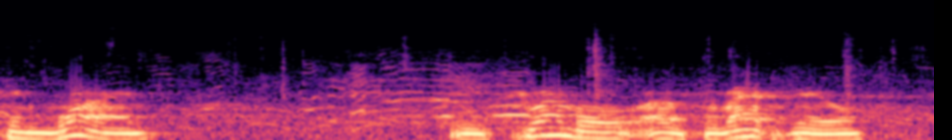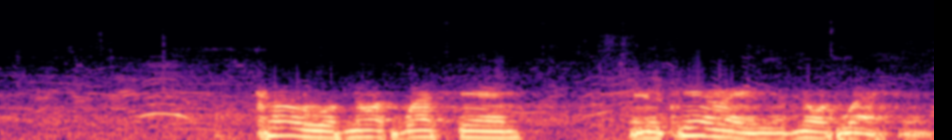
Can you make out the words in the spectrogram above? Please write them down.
Section 1 is tremble of Surrattsville, Co. of Northwestern, and the Akire of Northwestern.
